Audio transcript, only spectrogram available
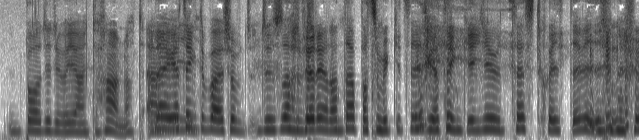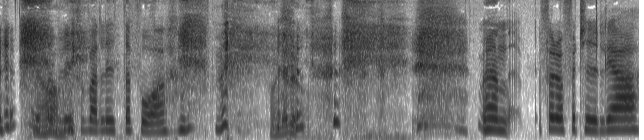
både du och jag inte hör något. Är Nej, jag vi... tänkte bara som du sa att vi har redan tappat så mycket tid. Jag tänker ljudtest skiter vi i nu. Ja. Vi får bara lita på. Ja, det är bra. Men för att förtydliga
